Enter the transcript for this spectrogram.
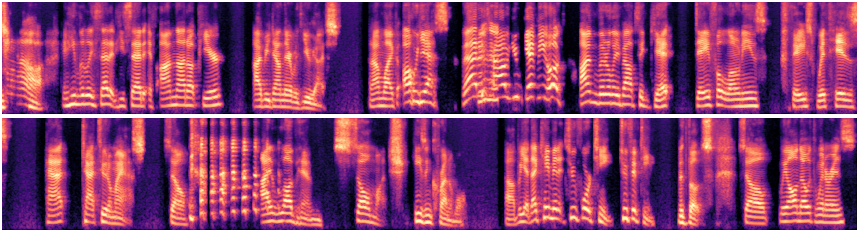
Yeah. And he literally said it. He said, if I'm not up here, I'd be down there with you guys. And I'm like, oh, yes, that is Mhm. how you get me hooked. I'm literally about to get Dave Filoni's face with his hat tattooed on my ass. So I love him so much. He's incredible. Uh, but yeah, that came in at 214, 215 with votes. So we all know what the winner is.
